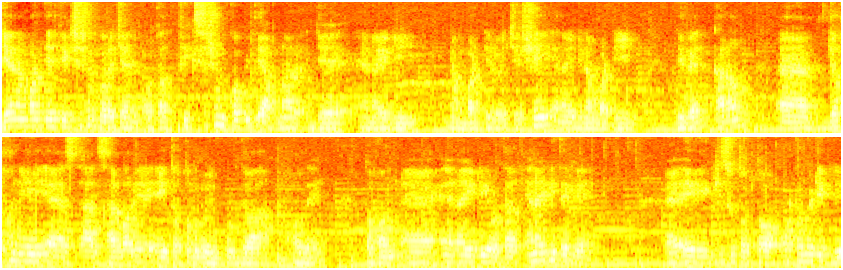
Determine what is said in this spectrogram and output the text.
যে নাম্বার দিয়ে ফিক্সেশন করেছেন, অর্থাৎ ফিক্সেশন কপিতে আপনার যে এনআইডি নাম্বারটি রয়েছে, সেই এনআইডি নাম্বারটি দিবেন। কারণ যখনই সার্ভারে এই তথ্যগুলো ইনপুট দেওয়া হবে, তখন এনআইডি অর্থাৎ এনআইডি থেকে এই কিছু তথ্য অটোমেটিকলি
